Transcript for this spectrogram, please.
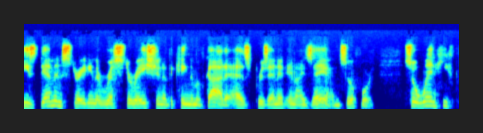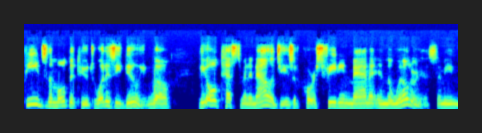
he's demonstrating the restoration of the kingdom of God as presented in Isaiah and so forth. So when he feeds the multitudes, what is he doing? Well, the Old Testament analogy is, of course, feeding manna in the wilderness. I mean,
